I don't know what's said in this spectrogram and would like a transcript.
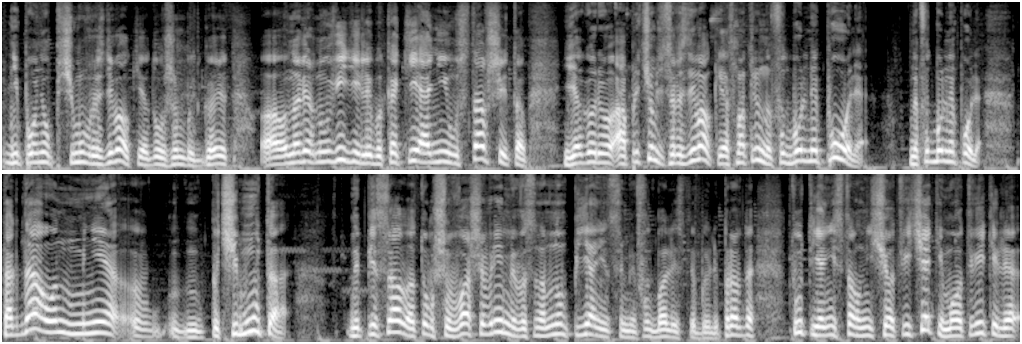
не понял, почему в раздевалке я должен быть. Говорит, «А, наверное, увидели бы, какие они уставшие там. Я говорю, а при чем здесь раздевалка? Я смотрю на футбольное поле на футбольное поле. Тогда он мне э, почему-то написал о том, что в ваше время в основном пьяницами футболисты были. Правда, тут я не стал ничего отвечать, ему ответили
